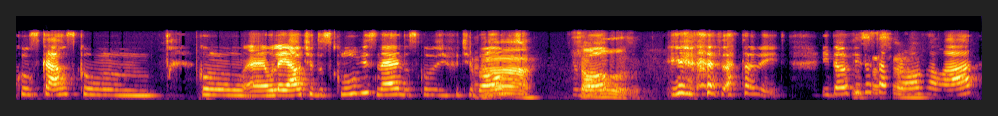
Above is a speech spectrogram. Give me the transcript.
com os carros com, com é, o layout dos clubes, né? Dos clubes de futebol. Ah, saudoso. Exatamente. Então eu fiz essa prova lá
